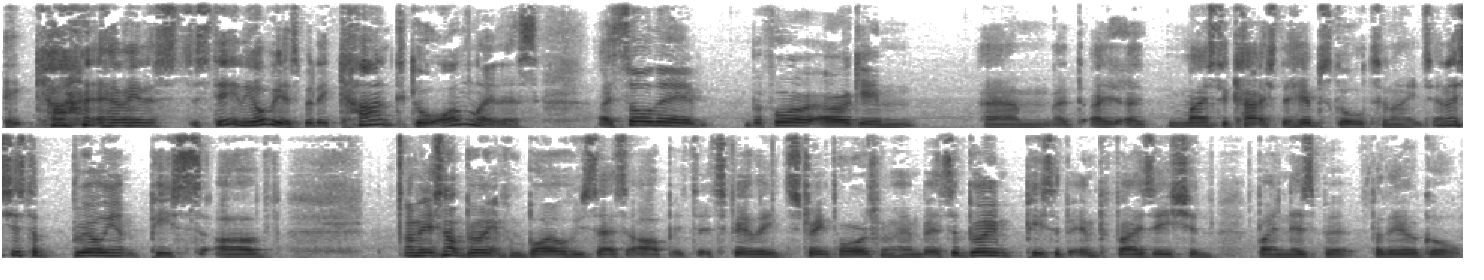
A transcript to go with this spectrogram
it can't. I mean, it's stating the obvious, but it can't go on like this. I saw the before our game. Um, I, I managed to catch the Hibs goal tonight, and it's just a brilliant piece of I mean, it's not brilliant from Boyle who sets it up. It's, it's fairly straightforward from him, but it's a brilliant piece of improvisation by Nisbet for their goal.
